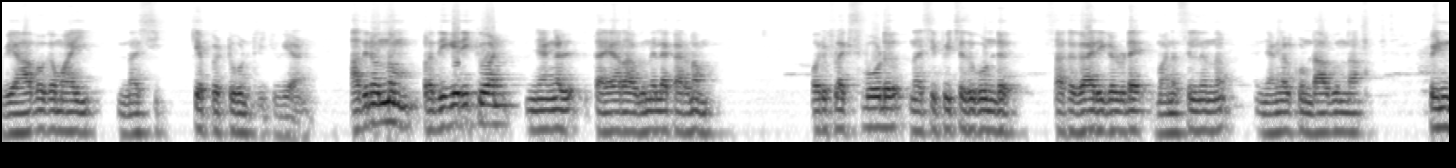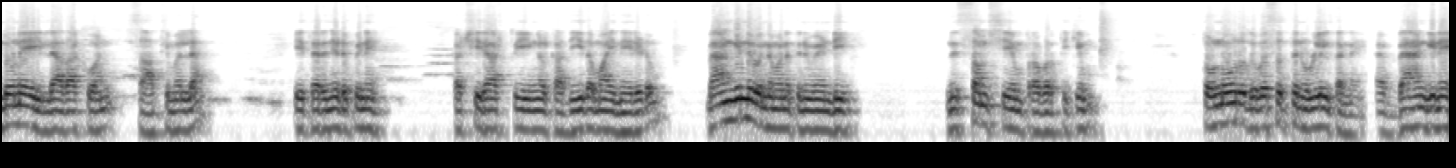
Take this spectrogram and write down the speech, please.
വ്യാപകമായി നശിക്കപ്പെട്ടുകൊണ്ടിരിക്കുകയാണ്. അതിനൊന്നും പ്രതികരിക്കുവാൻ ഞങ്ങൾ തയ്യാറാകുന്നില്ല. കാരണം ഒരു ഫ്ലെക്സ് ബോർഡ് നശിപ്പിച്ചതുകൊണ്ട് സഹകാരികളുടെ മനസ്സിൽ നിന്ന് ഞങ്ങൾക്കുണ്ടാകുന്ന പിന്തുണയെ ഇല്ലാതാക്കുവാൻ സാധ്യമല്ല. ഈ തെരഞ്ഞെടുപ്പിനെ കക്ഷി രാഷ്ട്രീയങ്ങൾക്ക് അതീതമായി നേരിടും. ബാങ്കിന്റെ ഉന്നമനത്തിനു വേണ്ടി നിസ്സംശയം പ്രവർത്തിക്കും. തൊണ്ണൂറ് ദിവസത്തിനുള്ളിൽ തന്നെ ബാങ്കിനെ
